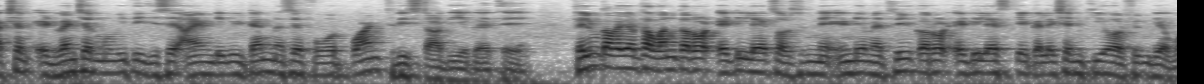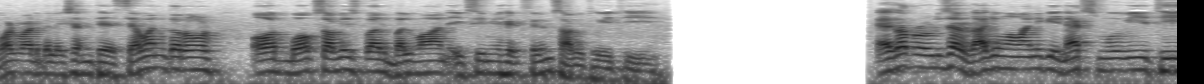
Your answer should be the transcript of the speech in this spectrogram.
एक्शन एडवेंचर मूवी थी, जिसे आई एम डी में से 4.3 स्टार दिए गए थे। फ़िल्म का बजट था वन करोड़ एटी लैक्स और फ़िल्म ने इंडिया में थ्री करोड़ एटी लैक्स के कलेक्शन की और फ़िल्म के वर्ल्ड वाइड कलेक्शन थे सेवन करोड़ और बॉक्स ऑफ़िस पर बलवान एक में हिट फ़िल्म साबित हुई थी। As a producer Raju Mavani की नेक्स्ट मूवी थी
